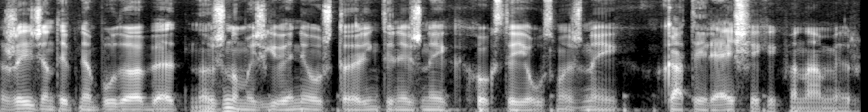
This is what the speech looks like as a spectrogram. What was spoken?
žaidžiant taip nebūdavo, bet, na, nu, žinoma, išgyveni už tą rinktinę, žinai, koks tai jausmas, žinai, ką tai reiškia kiekvienam ir,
